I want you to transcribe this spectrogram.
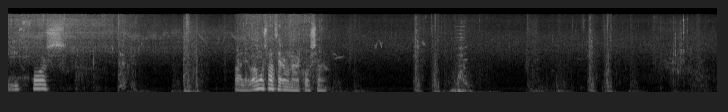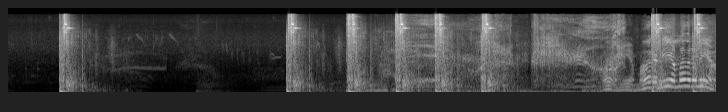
Hijos. Vale, vamos a hacer una cosa. Madre mía, madre mía.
